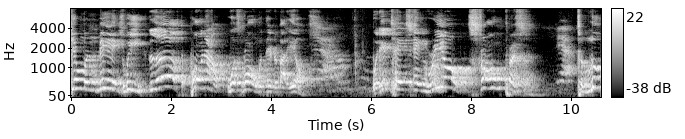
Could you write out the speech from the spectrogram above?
human beings. We love to point out what's wrong with everybody else. But it takes a real strong person yeah. to look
